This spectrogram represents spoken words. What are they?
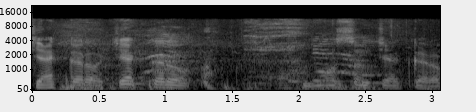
چیک کرو چیک کرو. موسم چیک کرو.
